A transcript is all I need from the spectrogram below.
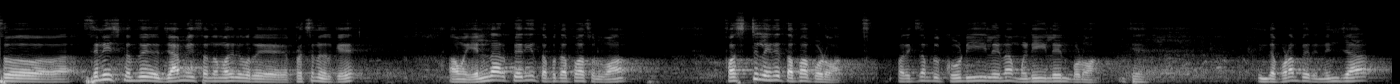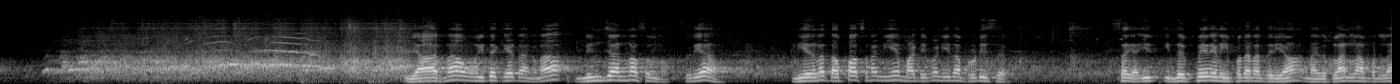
ஸோ சினீஷ்க்கு வந்து ஜாமி சொன்ன மாதிரி ஒரு பிரச்சனை இருக்குது அவன் எல்லார் பேரையும் தப்பு தப்பாக சொல்லுவான். ஃபஸ்ட்டு லைனே தப்பாக போடுவான். ஃபார் எக்ஸாம்பிள் கொடி இல்லைன்னா மடி இல்லைன்னு போடுவான். ஓகே இந்த படம் பேர் நெஞ்சா யாருன்னா அவங்ககிட்ட கேட்டாங்கன்னா நிஞ்சான்னு தான் சொல்லணும். சரியா? நீ எதனா தப்பாக சொன்னால் நீயே மாட்டிப்ப நீ தான் ப்ரொடியூசர் சார் இந்த பேர் எனக்கு இப்போ தானே தெரியும். நான் இந்த பிளான்லாம் பண்ணல.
